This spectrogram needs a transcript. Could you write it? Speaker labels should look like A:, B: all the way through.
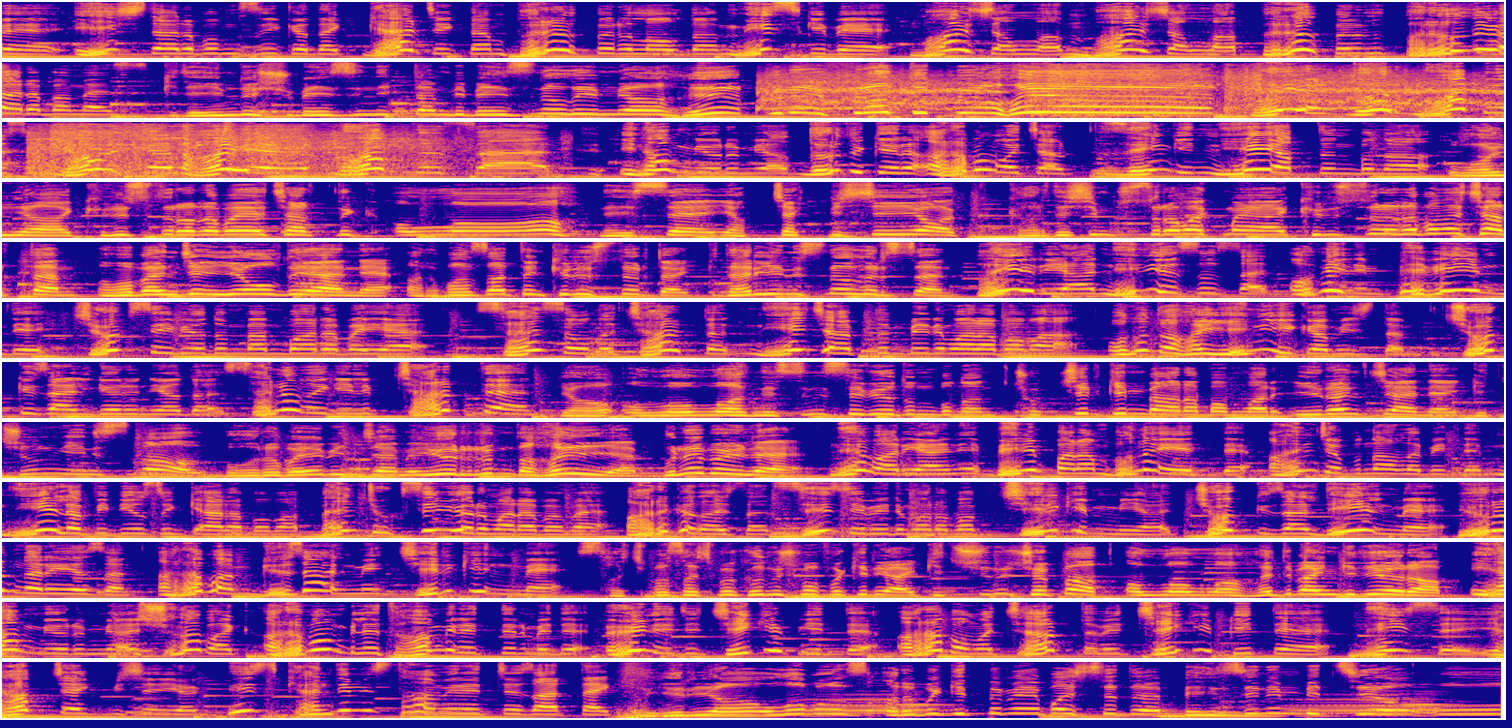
A: be işte arabamızı yıkadık. Gerçekten pırıl pırıl oldu mis gibi. Maşallah maşallah pırıl pırıl parıldıyor arabamız.
B: Gideyim de şu benzinlikten bir benzin alayım ya. Hı, bu ne? Fren tutmuyor. Hayır.
A: Hayır dur ne yapıyorsun yavaş gel hayır ne yaptın sen? İnanmıyorum ya durduk yere arabama çarptı zengin niye yaptın bunu?
B: Ulan ya külüstür arabaya çarptık. Allah. Neyse yapacak bir şey yok. Kardeşim kusura bakma ya külüstür arabana çarptım. Ama bence iyi oldu yani. Araban zaten külüstürdü. Gider yenisini alırsın.
A: Hayır ya ne diyorsun sen o benim bebeğimdi çok seviyordum ben bu arabayı. Sense ona çarptın niye çarptın benim arabama? Onu daha yeni yıkamıştım çok güzel görünüyordu sen ona gelip çarptın.
B: Ya Allah Allah nesini seviyordun bunun? Çok çirkin bir arabam var. İğrenç yani. Git şunun yenisini al. Bu arabaya bineceğime yürürüm daha iyi. Bu ne böyle?
A: Ne var yani benim param buna yetti anca bunu alabildim niye laf ediyorsun ki arabama ben çok seviyorum arabamı arkadaşlar sizce benim arabam çirkin mi ya çok güzel değil mi yorumlara yazın arabam güzel mi çirkin mi
B: Saçma saçma konuşma fakir ya. Git şunu çöpe at. Allah Allah. Hadi ben gidiyorum.
A: İnanmıyorum ya şuna bak arabamı bile tamir ettirmedi öylece çekip gitti arabama çarptı ve çekip gitti neyse yapacak bir şey yok biz kendimiz tamir edeceğiz artık
B: Hayır ya olamaz. Araba gitmemeye başladı. Benzinim bitiyor.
